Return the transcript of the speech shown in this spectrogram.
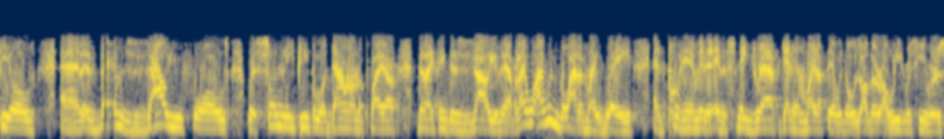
field, and if Beckham's value falls where so many people are down on the player, then I think there's value there. But I, I wouldn't go out of my way and put him in a, in a snake draft, get him right up there with those other elite receivers,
